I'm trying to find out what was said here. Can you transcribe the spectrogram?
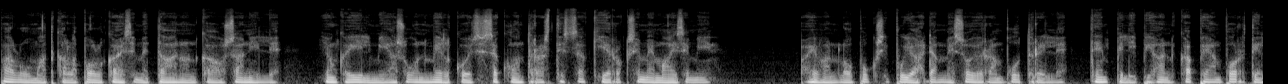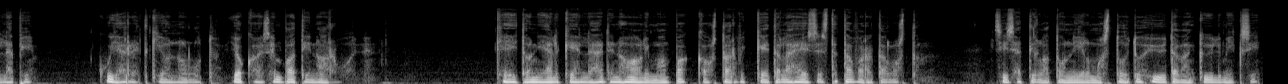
Paluumatkalla polkaisemme Taanon kaosanille, jonka ilmiasu on melkoisessa kontrastissa kierroksemme maisemiin. Aivan lopuksi pujahdamme Soiran putrille temppelipihan kapean portin läpi. Kujaretki on ollut jokaisen patin arvoinen. Keiton jälkeen lähden haalimaan pakkaustarvikkeita läheisestä tavaratalosta. Sisätilat on ilmastoitu hyytävän kylmiksi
